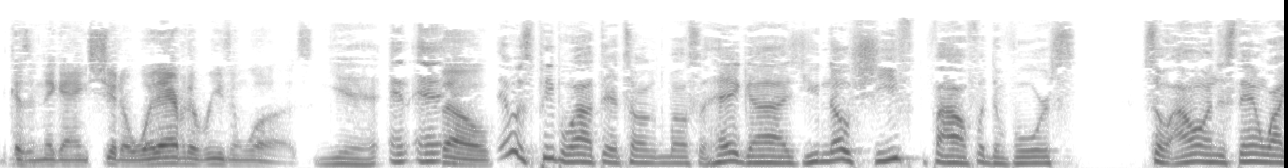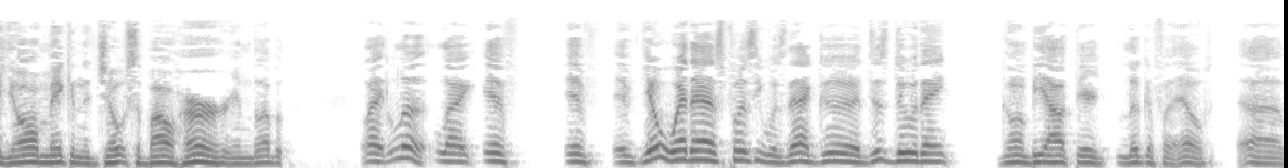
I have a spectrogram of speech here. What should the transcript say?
because the nigga ain't shit or whatever the reason was. Yeah. And and So it was people out there talking about so hey guys, you know she filed for divorce. So I don't understand why y'all making the jokes about her and blah blah. Like look, like if if if your wet ass pussy was that good, this dude ain't gonna be out there looking for else uh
